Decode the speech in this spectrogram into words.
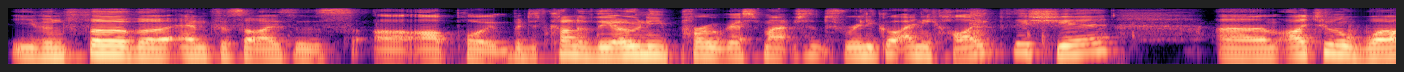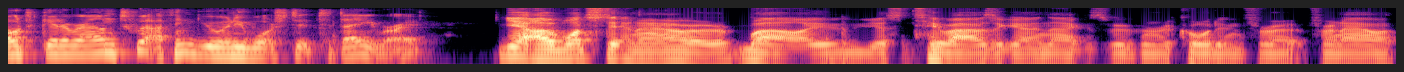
even further emphasizes our, our point. But it's kind of the only Progress match that's really got any hype this year. Um, I took a while to get around to it. I think you only watched it today, right? Yeah, I watched it an hour. Well, guess two hours ago now because we've been recording for for an hour.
